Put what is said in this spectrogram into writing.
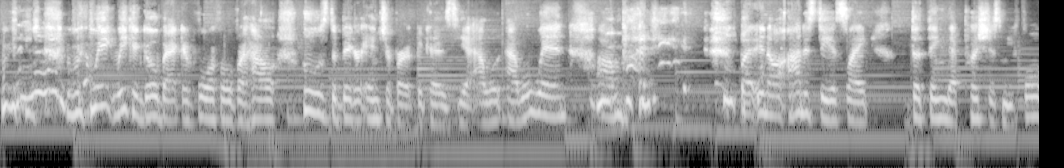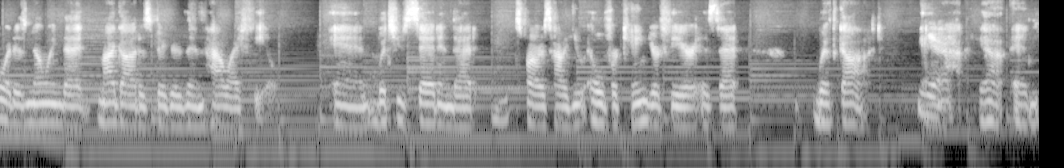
we, we can go back and forth over how who's the bigger introvert because yeah I will I will win um, but, but in all honesty it's like the thing that pushes me forward is knowing that my God is bigger than how I feel and what you said in that as far as how you overcame your fear is that with God yeah. yeah. And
